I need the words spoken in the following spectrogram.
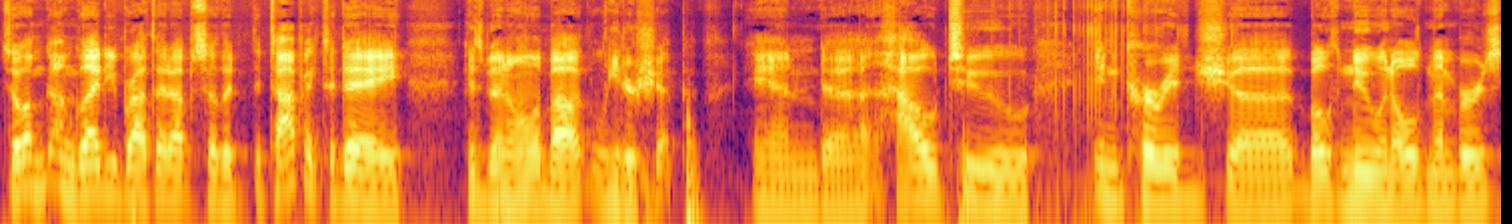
So I'm, I'm glad you brought that up. So the, the topic today has been all about leadership and uh, how to encourage uh, both new and old members,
